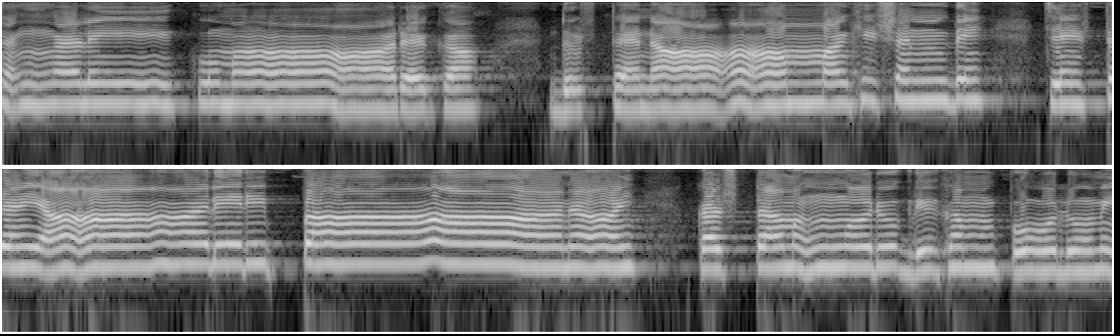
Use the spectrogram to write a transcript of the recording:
ഞങ്ങളെ കുമാരക. ദുഷ്ടനാം മഹിഷന്റെ ചേഷ്ടയാലിരിപ്പാനായി കഷ്ടമങ്ങൊരു ഗൃഹം പോലുമേ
